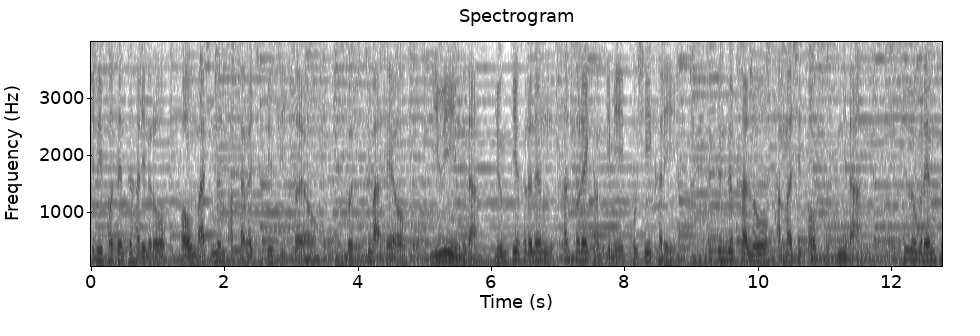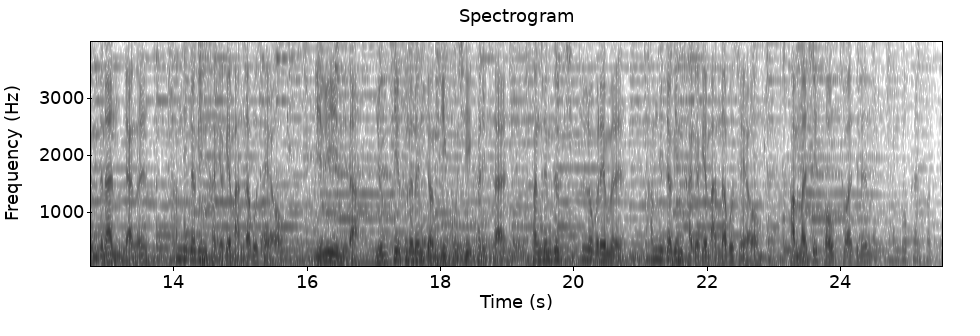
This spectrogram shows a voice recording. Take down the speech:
12% 할인으로 더욱 맛있는 밥상을 즐길 수 있어요. 놓치지 마세요. 2위입니다. 윤기 흐르는 한톨의 경기미 고시카리 특등급 쌀로 밥맛이 더욱 좋습니다. 10kg 든든한 양을 합리적인 가격에 만나보세요. 1위입니다. 윤기 흐르는 경기 고시카리 쌀 상등급 10kg을 합리적인 가격에 만나보세요. 밥맛이 더욱 좋아지는 행복한 선택.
